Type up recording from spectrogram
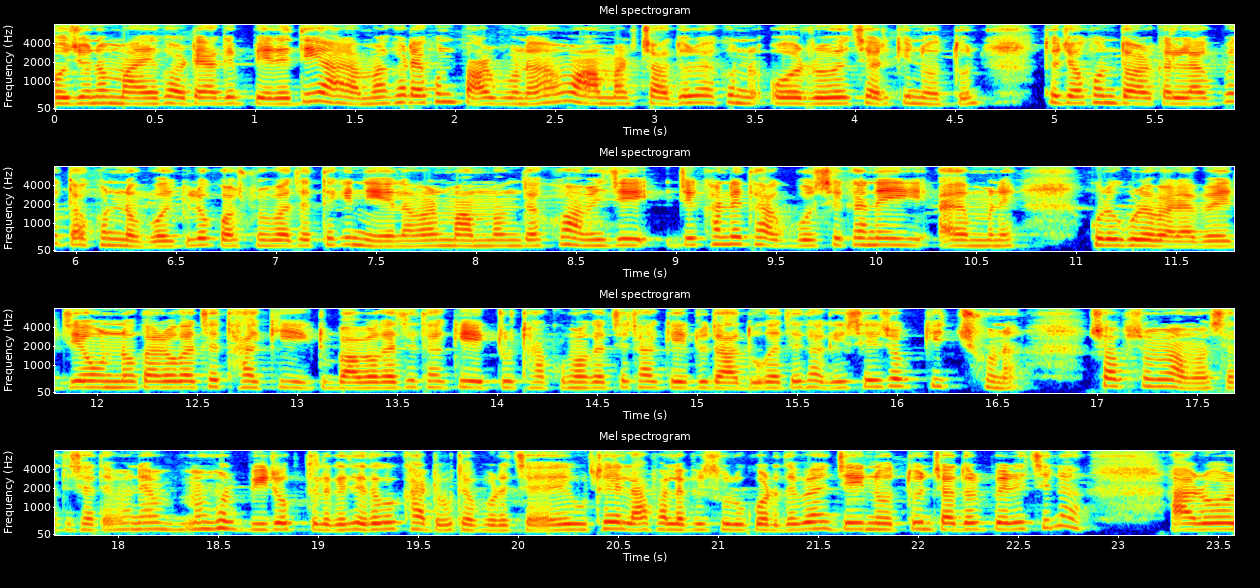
ওই জন্য মায়ের ঘরে আগে পেরে দিই, আর আমার ঘরে এখন পারব না, আমার চাদর এখন ওর রয়েছে আর কি নতুন। তো যখন দরকার লাগবে তখন নেব, এগুলো কসমোবাজার থেকে নিয়ে এলাম। আর মাম্মাম দেখো, আমি যে যেখানে থাকব সেখানেই মানে ঘুরে ঘুরে বেড়াবে। যে অন্য কারও কাছে থাকি, একটু বাবা কাছে থাকি, একটু ঠাকুমার কাছে থাকি, একটু দাদু কাছে থাকি, সেই সব কিচ্ছু না। সবসময় আমার সাথে সাথে। মানে আমার বিরক্ত লেগেছে দেখো খাটে উঠে পড়েছে। এই উঠে লাফালাফি শুরু করে দেবে। যেই নতুন চাদর পেরেছি না, আর ওর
